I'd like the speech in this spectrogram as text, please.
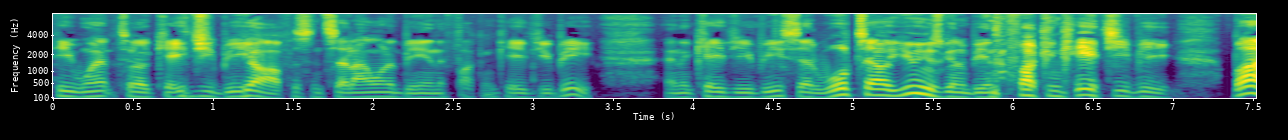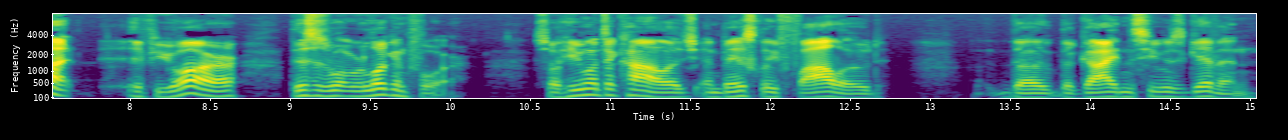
he went to a KGB office and said, "I want to be in the fucking KGB," and the KGB said, "We'll tell you who's going to be in the fucking KGB, but if you are, this is what we're looking for." So he went to college and basically followed the the guidance he was given,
